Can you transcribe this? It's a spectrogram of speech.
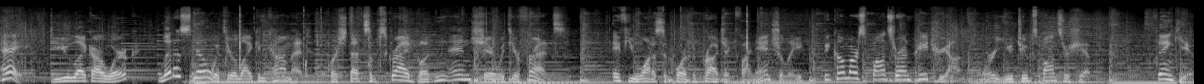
Hey, do you like our work? Let us know with your like and comment. Push that subscribe button and share with your friends. If you want to support the project financially, become our sponsor on Patreon or YouTube sponsorship. Thank you.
